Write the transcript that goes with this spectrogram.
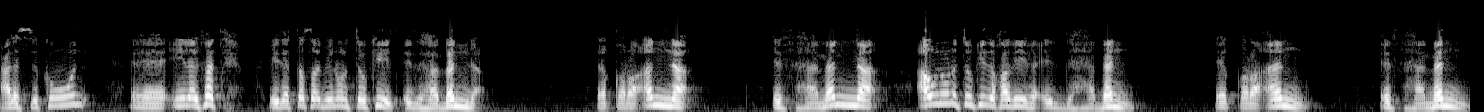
على السكون آه، إلى الفتح. إذا اتصل بنون التوكيد اذهبن اقرأن افهمن أو نون التوكيد الخفيفة اذهبن اقرأن افهمن.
